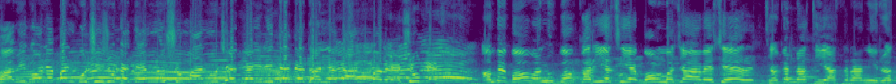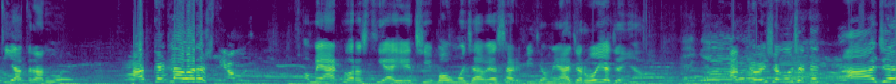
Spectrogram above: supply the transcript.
ભાવિકોને પણ પૂછીશું કે તેમનું શું માનવું છે, કઈ રીતે તે ધન્યતા અનુભવી રહ્યા શું કહેશો અમે બહુ અનુભવ કરીએ છીએ, બહુ મજા આવે છે જગન્નાથ યાત્રાની, રથયાત્રાનો. આપ કેટલા વર્ષથી આવો અમે આઠ વર્ષથી આવીએ છીએ, બહુ મજા આવે, અષાઢી બીજ અમે હાજર હોઈએ જ અહીંયા. આપ જોઈ શકો છો કે આ જે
